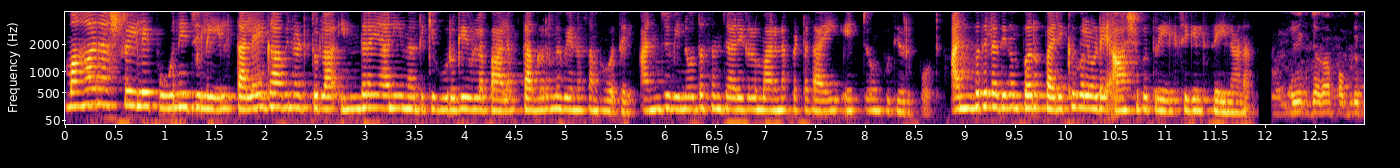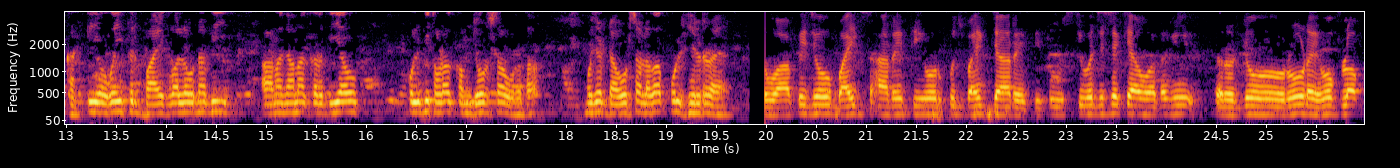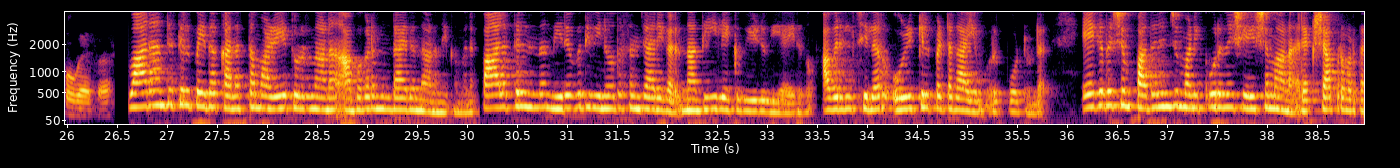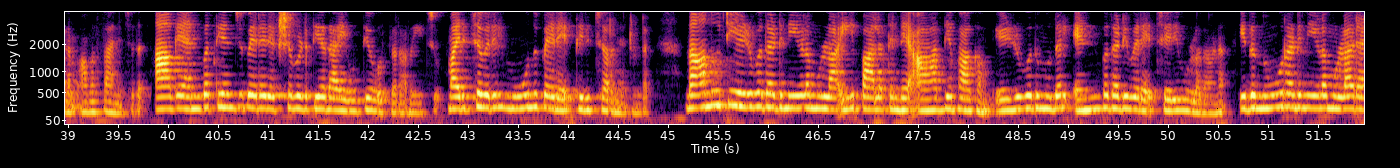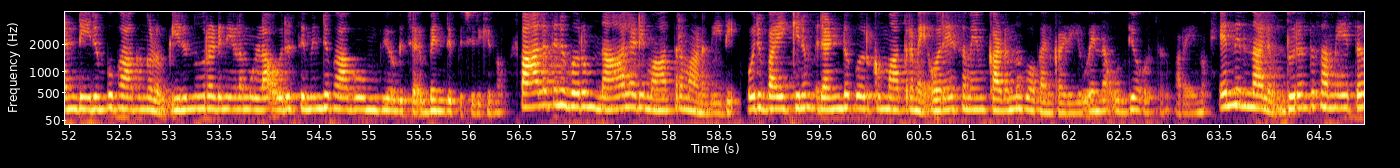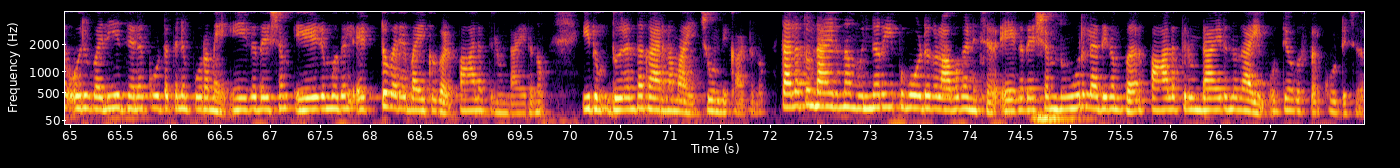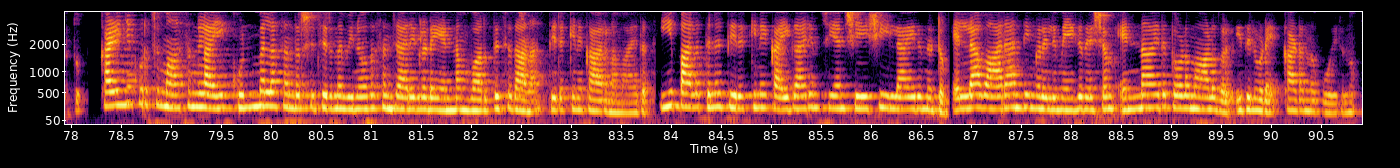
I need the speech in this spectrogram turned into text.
മഹാരാഷ്ട്രയിലെ പൂനെ ജില്ലയിൽ തലേഗാവിനടുത്തുള്ള ഇന്ദ്രയാനി നദിക്ക് കുറുകെയുള്ള പാലം തകർന്നു വീണ സംഭവത്തിൽ അഞ്ച് വിനോദസഞ്ചാരികൾ മരണപ്പെട്ടതായി ഏറ്റവും പുതിയ റിപ്പോർട്ട് അൻപതിലധികം പേർ പരിക്കുകളോടെ ആശുപത്രിയിൽ ചികിത്സയിൽ एक जगह पब्लिक इकट्ठी हो गई फिर बाइक वालों ने भी आना जाना कर दिया वो पुल भी थोड़ा कमज़ोर सा हो रहा था मुझे डाउट सा लगा पुल हिल रहा है वहाँ पे जो बाइक्स आ रही थी और कुछ बाइक जा रही थी तो उसकी वजह से क्या हुआ था कि जो रोड है वो ब्लॉक हो गया था വാരാന്ത്യത്തിൽ പെയ്ത കനത്ത മഴയെ തുടർന്നാണ് അപകടമുണ്ടായതെന്നാണ് നിഗമനം. പാലത്തിൽ നിന്ന് നിരവധി വിനോദസഞ്ചാരികൾ നദിയിലേക്ക് വീഴുകയായിരുന്നു. അവരിൽ ചിലർ ഒഴുക്കിൽപ്പെട്ടതായും റിപ്പോർട്ടുണ്ട്. ഏകദേശം പതിനഞ്ച് മണിക്കൂറിന് ശേഷമാണ് രക്ഷാപ്രവർത്തനം അവസാനിച്ചത്. ആകെ അൻപത്തിയഞ്ചു പേരെ രക്ഷപ്പെടുത്തിയതായി ഉദ്യോഗസ്ഥർ അറിയിച്ചു. മരിച്ചവരിൽ മൂന്ന് പേരെ തിരിച്ചറിഞ്ഞിട്ടുണ്ട്. നാനൂറ്റി എഴുപത് അടി നീളമുള്ള ഈ പാലത്തിന്റെ ആദ്യ ഭാഗം എഴുപത് മുതൽ എൺപത് അടി വരെ ചെരിവുള്ളതാണ്. ഇത് നൂറടി നീളമുള്ള രണ്ട് ഇരുമ്പ് ഭാഗങ്ങളും ഇരുന്നൂറടി നീളമുള്ള ഒരു സിമന്റ് ഭാഗവും ഉപയോഗിച്ച് ബന്ധിപ്പിച്ചിരിക്കുന്നു. പാലത്തിന് വെറും നാലടി മാത്രമാണ് വീതി. ഒരു ബൈക്കിനും രണ്ടു പേർക്കും മാത്രമേ ഒരേ സമയം കടന്നു പോകാൻ കഴിയൂ എന്ന് ഉദ്യോഗസ്ഥർ പറയുന്നു. എന്നിരുന്നാലും ദുരന്ത സമയത്ത് ഒരു വലിയ ജനക്കൂട്ടത്തിന് പുറമെ ഏകദേശം ഏഴ് മുതൽ എട്ട് വരെ ബൈക്കുകൾ പാലത്തിലുണ്ടായിരുന്നു. ഇതും ദുരന്ത കാരണമായി ചൂണ്ടിക്കാട്ടുന്നു. സ്ഥലത്തുണ്ടായിരുന്ന മുന്നറിയിപ്പ് ബോർഡുകൾ അവഗണിച്ച് ഏകദേശം നൂറിലധികം പേർ പാലത്തിലുണ്ടായിരുന്നതായും ഉദ്യോഗസ്ഥർ കൂട്ടിച്ചേർത്തു. കഴിഞ്ഞ കുറച്ച് മാസങ്ങളായി കുൺമല സന്ദർശിച്ചിരുന്ന വിനോദസഞ്ചാരികളുടെ എണ്ണം വർദ്ധിച്ചതാണ് തിരക്കിന് കാരണമായത്. ഈ പാലത്തിന് തിരക്കിനെ കൈകാര്യം ചെയ്യാൻ ശേഷിയില്ലായിരുന്നിട്ടും എല്ലാ വാരാന്ത്യങ്ങളിലും ഏകദേശം എണ്ണായിരത്തോളം ആളുകൾ ഇതിലൂടെ കടന്നുപോയിരുന്നു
